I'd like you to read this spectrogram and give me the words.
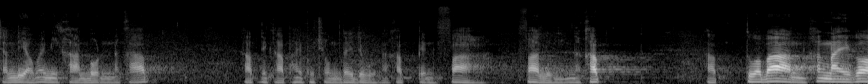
ชั้นเดียวไม่มีคานบนนะครับ ครับนี่ครับให้ผู้ชมได้ดูนะครับ เป็นฝ้าฝ้าหลุมนะครับครับ ตัวบ้านข้างในก็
